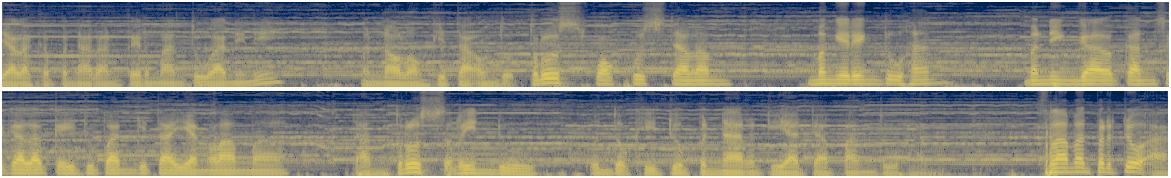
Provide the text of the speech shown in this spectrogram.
ialah kebenaran firman Tuhan ini menolong kita untuk terus fokus dalam mengiring Tuhan, meninggalkan segala kehidupan kita yang lama, dan terus rindu untuk hidup benar di hadapan Tuhan. Selamat berdoa.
